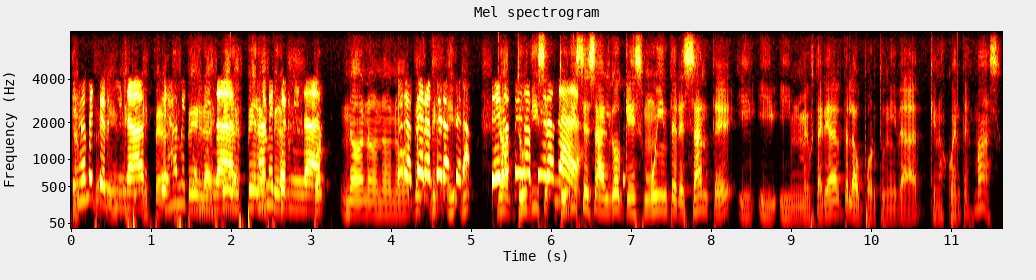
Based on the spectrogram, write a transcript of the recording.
déjame terminar, déjame terminar, déjame terminar. No, no, no, no. Espera, espera, espera, tú, dices, tú dices algo que es muy interesante y, y, me gustaría darte la oportunidad que nos cuentes más.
